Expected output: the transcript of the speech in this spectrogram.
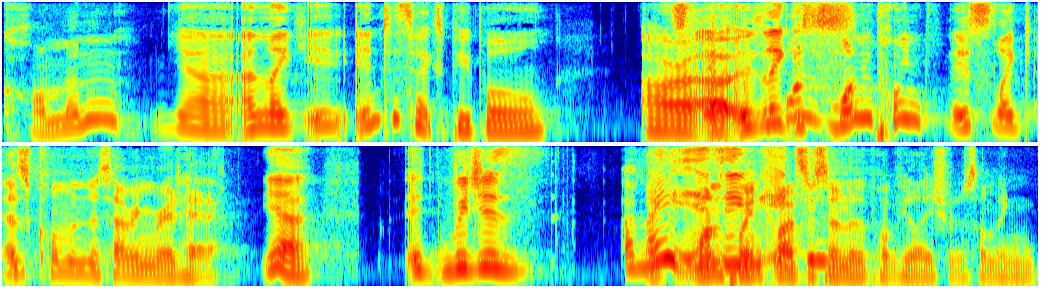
common Yeah. And like i- intersex people are uh, like one, one point it's like as common as having red hair yeah, it, which is like amazing. 1.5% of the population or something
